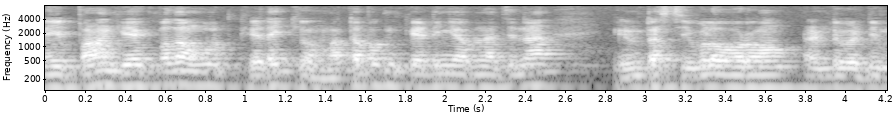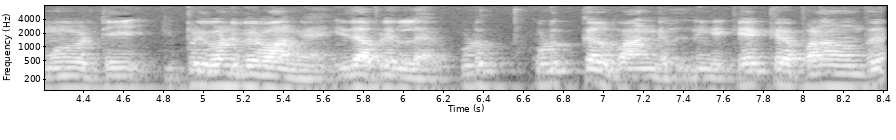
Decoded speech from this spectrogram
நீங்கள் பணம் கேட்கும்போது அவங்களுக்கு கிடைக்கும். மற்ற பக்கம் கேட்டிங்க அப்படின்னாச்சுன்னா இன்ட்ரெஸ்ட் இவ்வளோ வரும் ரெண்டு வட்டி மூணு வட்டி இப்படி கொண்டு போயிருவாங்க இது அப்படி இல்லை. குடு குடுக்கல் வாங்கல். நீங்கள் கேட்குற பணம் வந்து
